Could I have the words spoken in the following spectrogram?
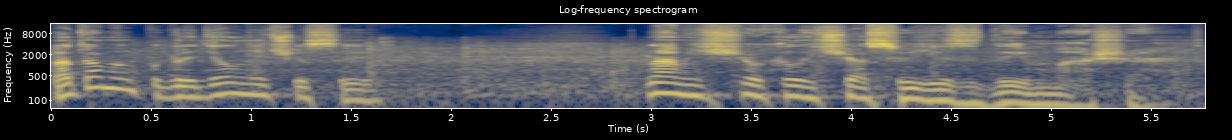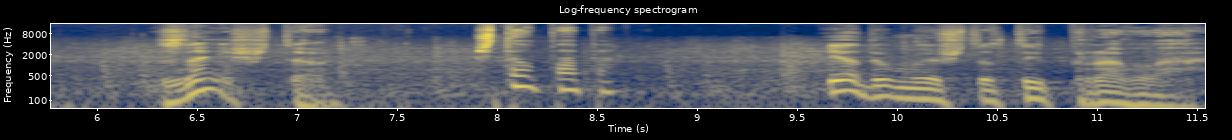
Потом он поглядел на часы. «Нам еще около часу езды, Маша. Знаешь что?» «Что, папа?» «Я думаю, что ты права.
